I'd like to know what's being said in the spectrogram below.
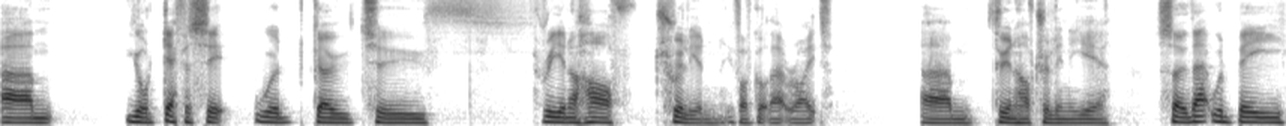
um, your deficit would go to three and a half trillion, if I've got that right, um, three and a half trillion a year. So that would be,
